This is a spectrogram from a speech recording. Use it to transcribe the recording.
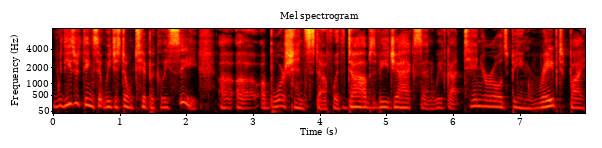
these are things that we just don't typically see. Uh, uh, abortion stuff with Dobbs v. Jackson. We've got ten year olds being raped by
